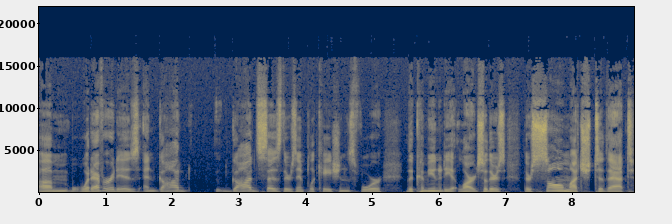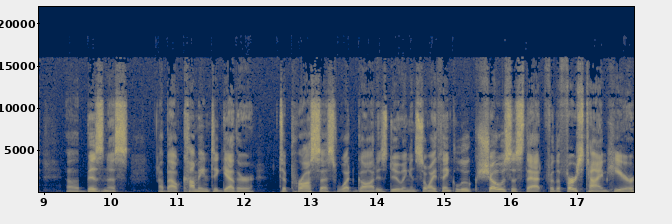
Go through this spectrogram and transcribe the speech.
um, whatever it is, and God God says there's implications for the community at large. So there's there's so much to that uh, business about coming together to process what God is doing. And so I think Luke shows us that for the first time here.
